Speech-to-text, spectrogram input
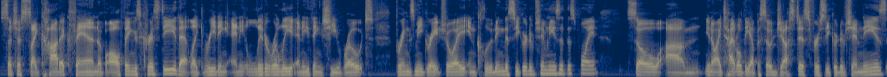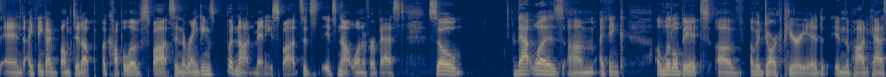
such a psychotic fan of all things Christie that like reading any literally anything she wrote brings me great joy, including The Secret of Chimneys at this point. So, um, you know, I titled the episode Justice for Secret of Chimneys, and I think I bumped it up a couple of spots in the rankings, but not many spots. It's it's not one of her best. So that was, um, I think, a little bit of of a dark period in the podcast.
